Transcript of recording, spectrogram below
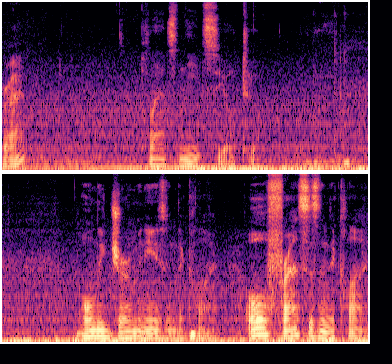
right? Plants need CO2. Only Germany is in decline. Oh, France is in decline,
